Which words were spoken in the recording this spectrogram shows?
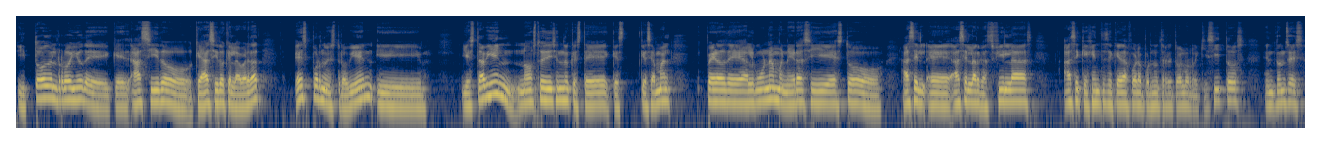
y todo el rollo de que ha sido que ha sido que la verdad es por nuestro bien y, y está bien, no estoy diciendo que, esté, que, que, sea mal, pero de alguna manera sí esto hace, eh, hace largas filas, hace que gente se quede afuera por no traer todos los requisitos, entonces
